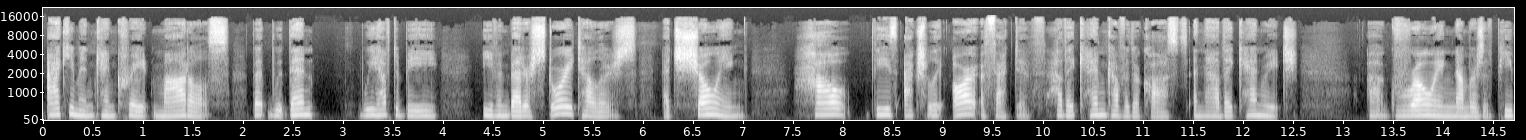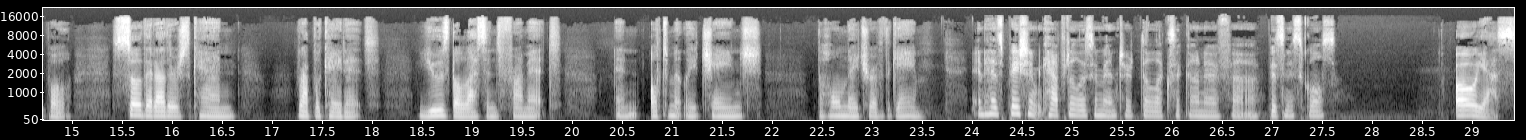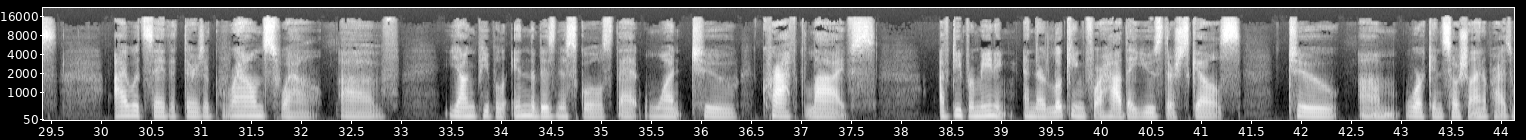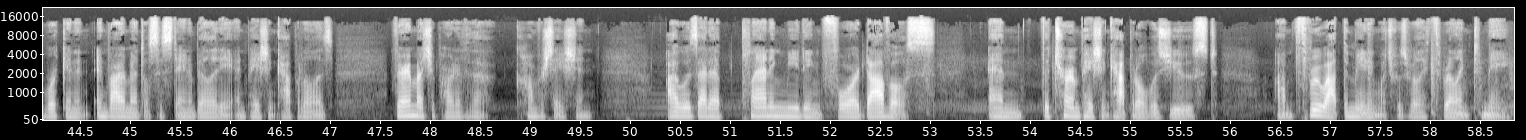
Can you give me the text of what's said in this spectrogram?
Acumen can create models, but then we have to be even better storytellers at showing how these actually are effective, how they can cover their costs, and how they can reach uh, growing numbers of people so that others can replicate it use the lessons from it, and ultimately change the whole nature of the game. And has patient capitalism entered the lexicon of uh, business schools? Oh, yes. I would say that there's a groundswell of young people in the business schools that want to craft lives of deeper meaning, and they're looking for how they use their skills to um, work in social enterprise, work in environmental sustainability, and patient capital is very much a part of the conversation. I was at a planning meeting for Davos, and the term patient capital was used um, throughout the meeting, which was really thrilling to me.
